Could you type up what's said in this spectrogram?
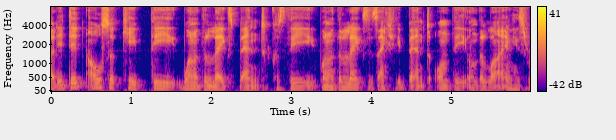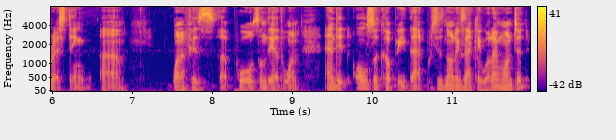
but it did also keep the one of the legs bent because the one of the legs is actually bent on the on the line. He's resting um, one of his uh, paws on the other one. And it also copied that which is not exactly what I wanted.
